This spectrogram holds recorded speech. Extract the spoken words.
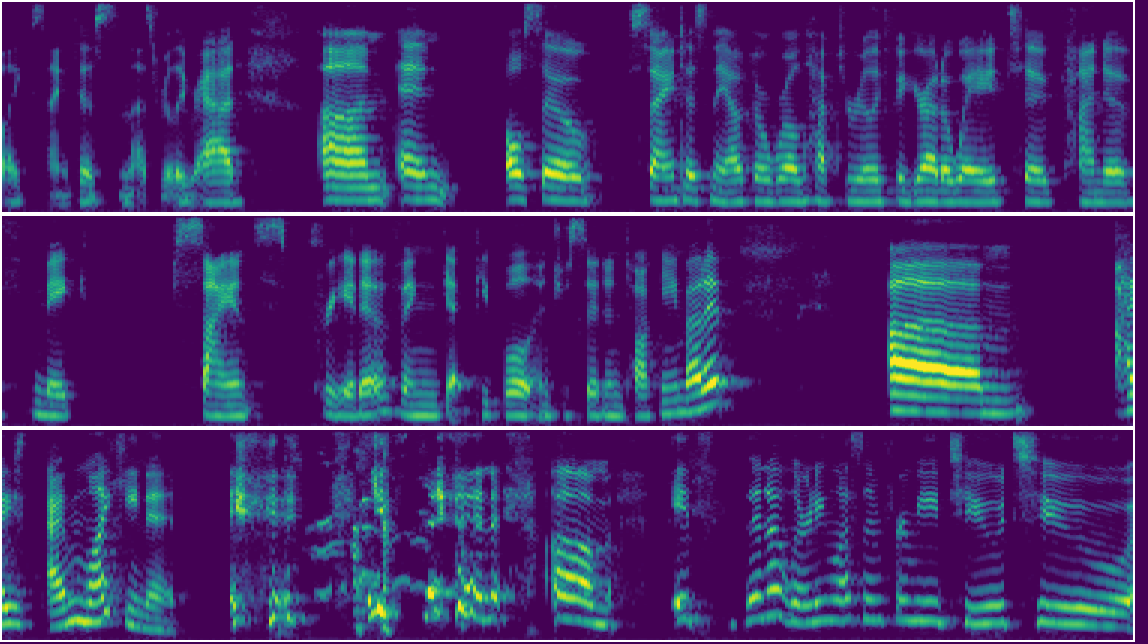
like scientists and that's really rad. Um, and also scientists in the outdoor world have to really figure out a way to kind of make science creative and get people interested in talking about it. Um, I I'm liking it. it's been um, it's been a learning lesson for me too to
